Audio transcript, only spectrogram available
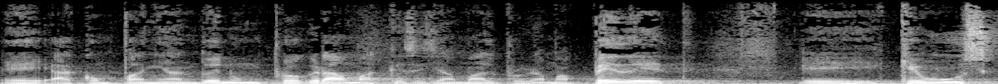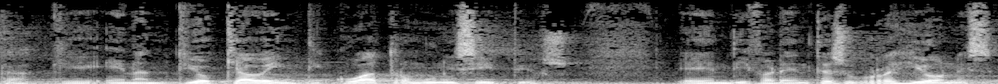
eh, acompañando en un programa que se llama el programa PEDET, que busca que en Antioquia 24 municipios, en diferentes subregiones,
